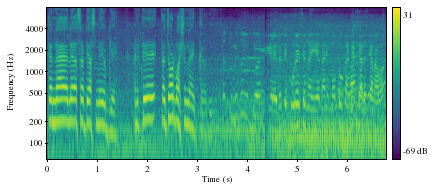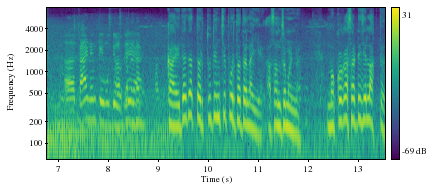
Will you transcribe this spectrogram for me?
त्या न्यायालयासाठी असणं योग्य आहे. आणि ते त्याच्यावर भाषण नाहीत करत. तुम्ही जो युक्तिवाद गेले तर ते पुरेसे नाही आहेत आणि डिस्चार्ज करावा. काय नेमके मुद्दे होते? कायद्याच्या तरतुदींची पूर्तता नाही आहे असं आमचं म्हणणं. मकोकासाठी जे लागतं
